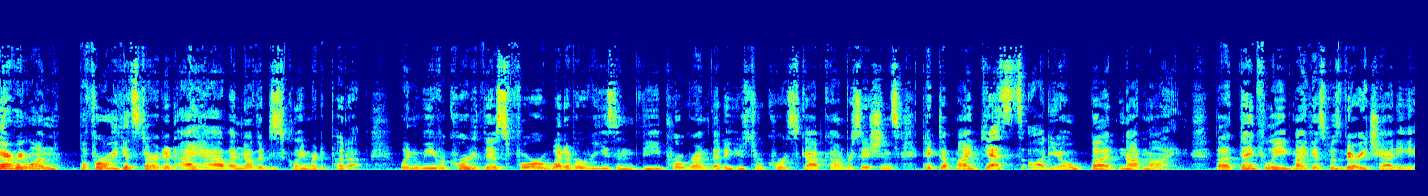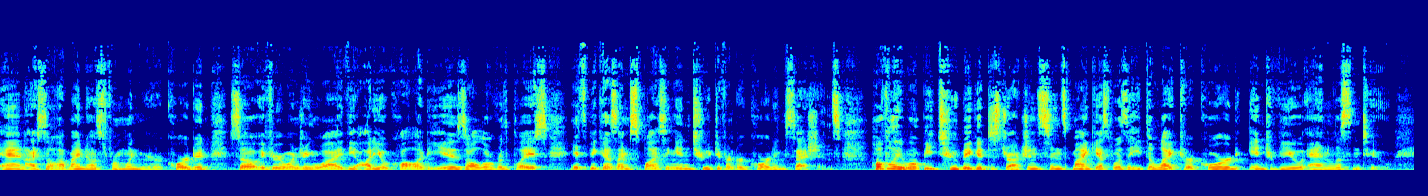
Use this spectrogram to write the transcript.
Hey everyone! Before we get started, I have another disclaimer to put up. When we recorded this, for whatever reason, the program that I used to record Skype conversations picked up my guest's audio, but not mine. But thankfully, my guest was very chatty, and I still have my notes from when we recorded, so if you're wondering why the audio quality is all over the place, it's because I'm splicing in two different recording sessions. Hopefully, it won't be too big a distraction since my guest was a delight to record, interview, and listen to.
